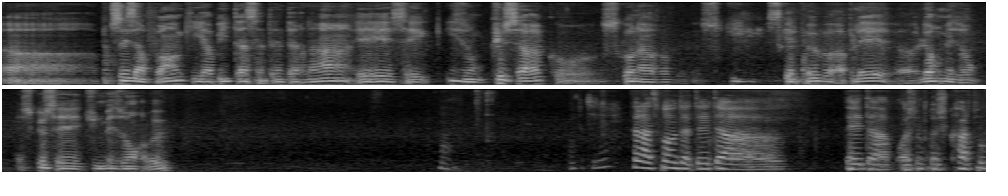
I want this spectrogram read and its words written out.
euh, pour ces enfants qui habitent dans cet internat et c'est, ils ont que ça, qu'au- ce qu'on a, ce qui- ce qu'elles peuvent appeler euh, leur maison. Est-ce que c'est une maison à eux და რა თქმა უნდა დედა დედა ყოველ შემთხვევაში ქართულ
